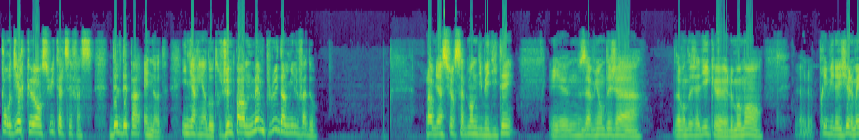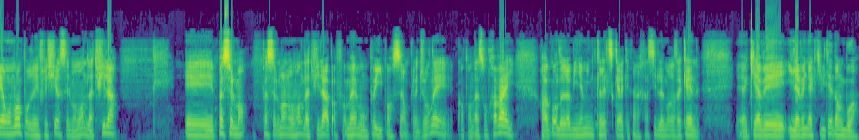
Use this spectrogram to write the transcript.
pour dire qu'ensuite elle s'efface. Dès le départ, Enod. Il n'y a rien d'autre. Je ne parle même plus d'un milvado. Alors bien sûr, ça demande d'y méditer. Et euh, nous avions déjà, nous avons déjà dit que le moment, euh, le privilégié, le meilleur moment pour réfléchir, c'est le moment de la tfila. Et pas seulement, pas seulement le moment de la tuila, parfois même on peut y penser en pleine journée, quand on a son travail. On raconte de Rabbi Yamin Kletska, qui était un chassid de la Morazaken, euh, qui avait, une activité dans le bois.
